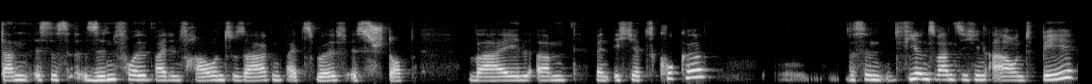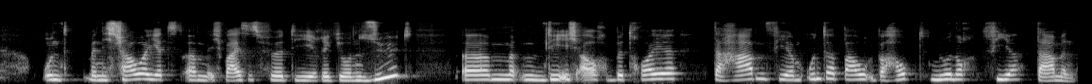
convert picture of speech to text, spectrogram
dann ist es sinnvoll, bei den Frauen zu sagen, bei 12 ist Stopp. Weil ähm, wenn ich jetzt gucke, das sind 24 in A und B. Und wenn ich schaue jetzt, ähm, ich weiß es für die Region Süd, ähm, die ich auch betreue, da haben wir im Unterbau überhaupt nur noch vier Damen.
